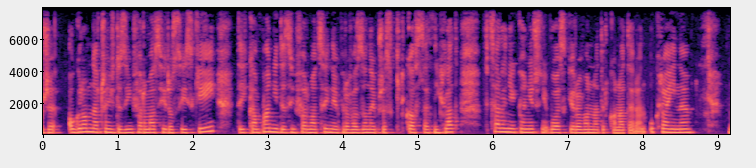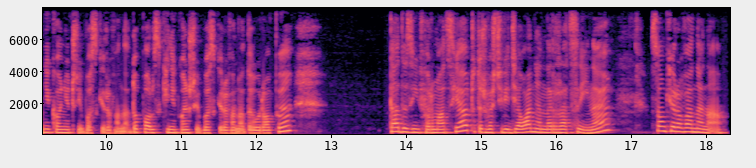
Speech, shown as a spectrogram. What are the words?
że ogromna część dezinformacji rosyjskiej, tej kampanii dezinformacyjnej prowadzonej przez kilka ostatnich lat, wcale niekoniecznie była skierowana tylko na teren Ukrainy, niekoniecznie była skierowana do Polski, niekoniecznie była skierowana do Europy. Ta dezinformacja, czy też właściwie działania narracyjne są kierowane na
